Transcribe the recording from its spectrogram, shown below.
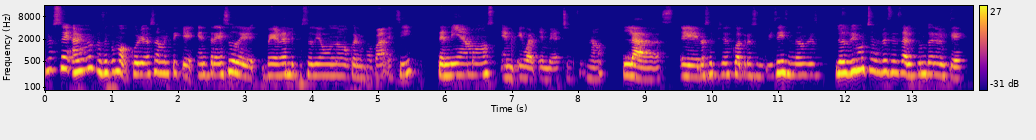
No sé, a mí me pasó como curiosamente que entre eso de ver el episodio 1 con mi papá, así, teníamos en, igual en VHS, ¿no? Las, eh, los episodios 4, 5 y 6, entonces los vi muchas veces al punto en el que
